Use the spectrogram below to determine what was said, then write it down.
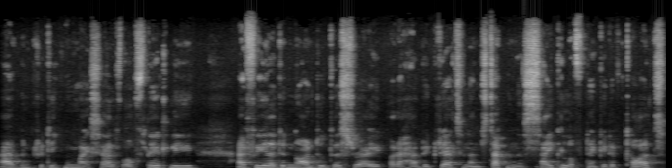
I've been critiquing myself off lately, I feel I did not do this right, or I have regrets and I'm stuck in a cycle of negative thoughts,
